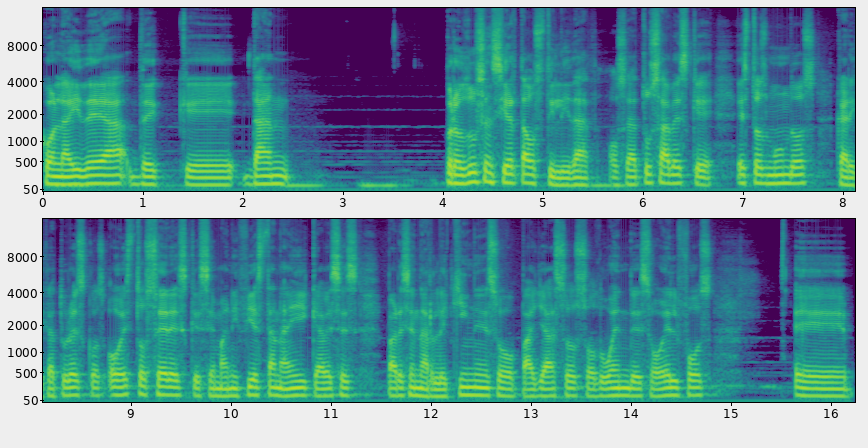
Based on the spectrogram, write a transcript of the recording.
con la idea de que dan producen cierta hostilidad. O sea, tú sabes que estos mundos caricaturescos o estos seres que se manifiestan ahí, que a veces parecen arlequines o payasos o duendes o elfos, eh,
